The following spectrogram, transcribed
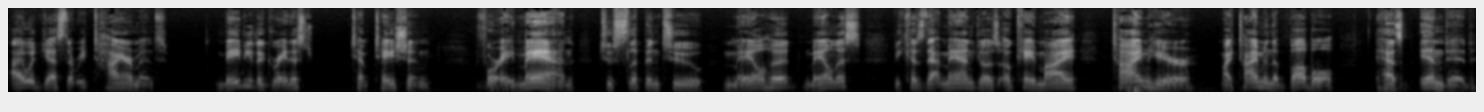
I would guess that retirement may be the greatest temptation for a mm-hmm. man to slip into malehood, maleness because that man goes, "Okay, my time here, my time in the bubble has ended."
